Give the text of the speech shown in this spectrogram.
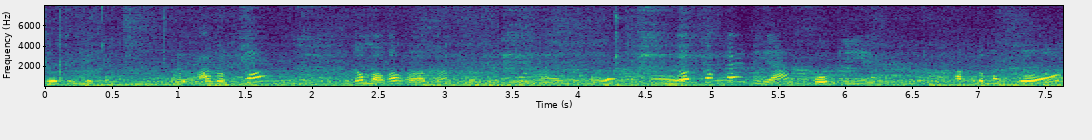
먹겠다. 맛없어? 이거 먹어 그러면. 이건 떡갈비야 고기. 밥도 먹고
